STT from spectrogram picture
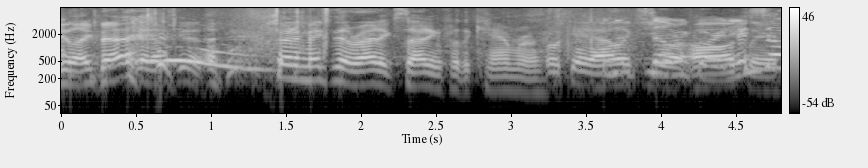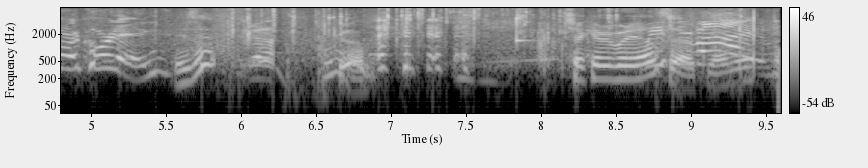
You like that? Yeah, that's good. Trying to make the ride exciting for the camera. Okay, Alex, you are all recording? clear. It's Still recording. Is it? Yeah. Cool. Check everybody else out, camera. survived.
